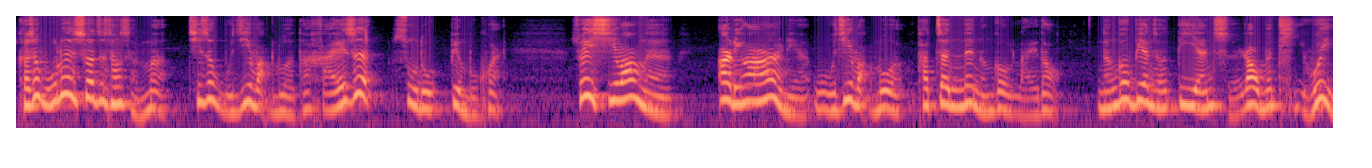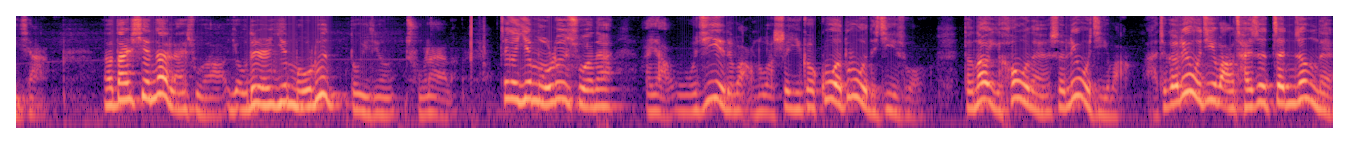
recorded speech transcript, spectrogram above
可是无论设置成什么，其实五 G 网络它还是速度并不快。所以希望呢，二零二二年五 G 网络它真的能够来到，能够变成低延迟，让我们体会一下。啊，但是现在来说啊，有的人阴谋论都已经出来了。这个阴谋论说呢，哎呀，五 G 的网络是一个过渡的技术，等到以后呢是六 G 网。啊，这个六 G 网才是真正的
